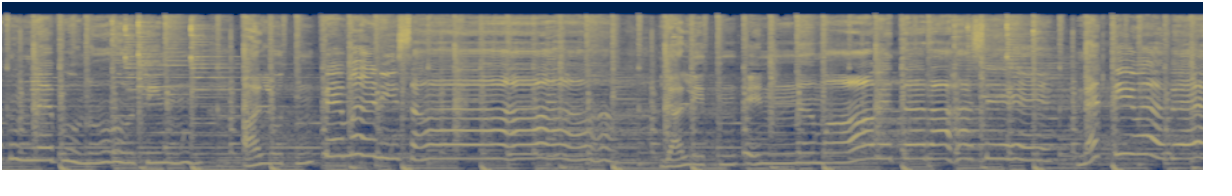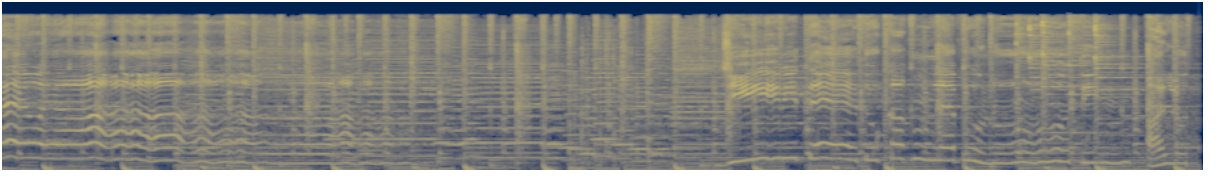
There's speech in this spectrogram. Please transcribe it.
ජීවිතේ දුකක් ලැබුණෝතින් අලුත් පෙම නිසා යළිත් එන්න මාවෙත රහසේ නැතිව බෑඔයා ජීවිතේ දුකක් ලැබුණෝතින් අලුත්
